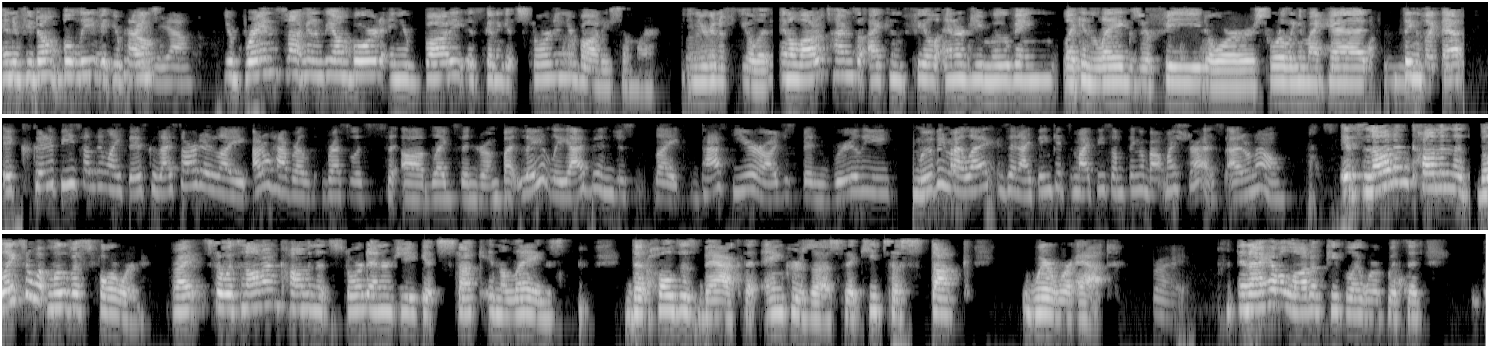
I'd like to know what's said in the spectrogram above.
And if you don't believe it, your brain's, yeah. your brain's not going to be on board and your body is going to get stored in your body somewhere and you're going to feel it. And a lot of times I can feel energy moving like in legs or feet or swirling in my head, mm-hmm. things like that it could it be something like this? Because I started like I don't have restless uh, leg syndrome, but lately I've been just like past year I've just been really moving my legs, and I think it might be something about my stress. I don't know. It's not uncommon that the legs are what move us forward, right? So it's not uncommon that stored energy gets stuck in the legs that holds us back, that anchors us, that keeps us stuck where we're at. Right. And I have a lot of people I work with that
